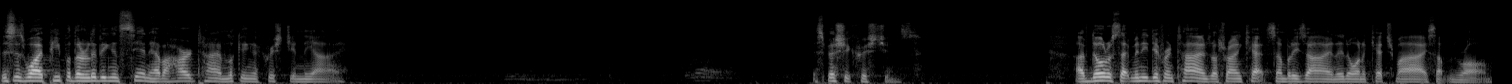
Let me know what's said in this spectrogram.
This is why people that are living in sin have a hard time looking a Christian in the eye. especially Christians. I've noticed that many different times I'll try and catch somebody's eye and they don't want to catch my eye, something's wrong.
